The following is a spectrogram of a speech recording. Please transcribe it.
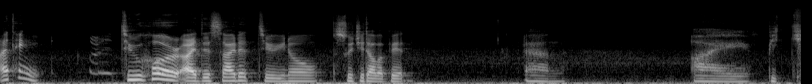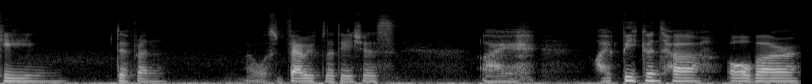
I think to her I decided to you know switch it up a bit and I became different. I was very flirtatious. I I beaconed her over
